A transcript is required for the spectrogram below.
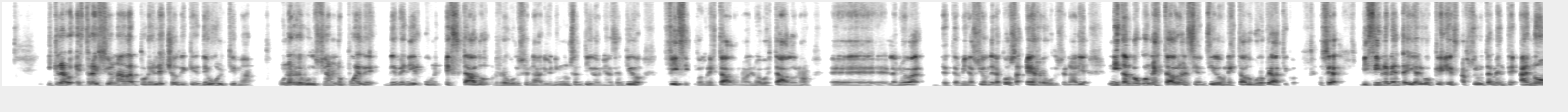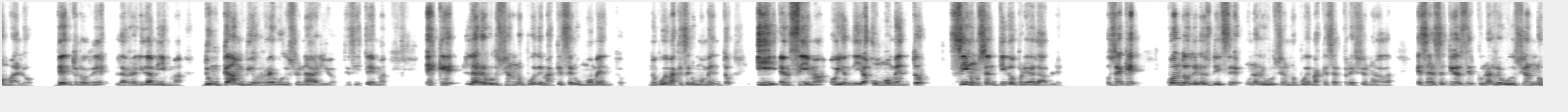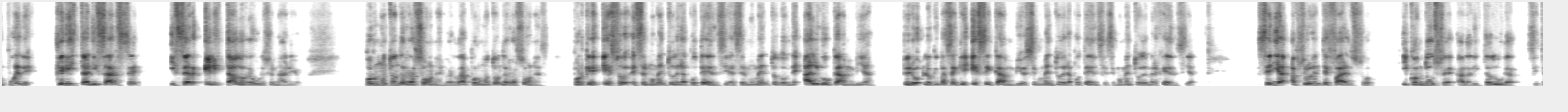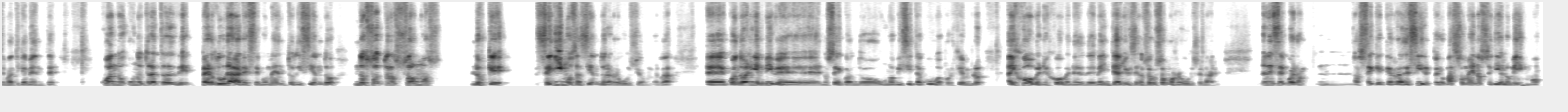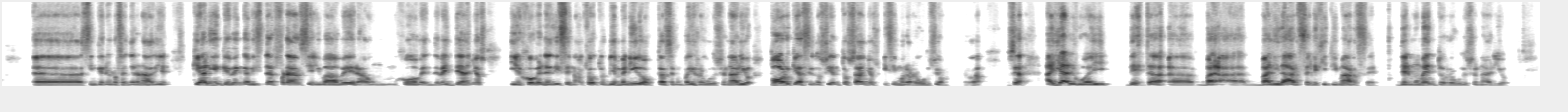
Y claro, es traicionada por el hecho de que, de última, una revolución no puede devenir un Estado revolucionario, en ningún sentido, ni en el sentido físico de un Estado, ¿no? el nuevo Estado, ¿no? Eh, la nueva determinación de la cosa es revolucionaria, ni tampoco un Estado en el sentido de un Estado burocrático. O sea, visiblemente hay algo que es absolutamente anómalo dentro de la realidad misma de un cambio revolucionario de sistema, es que la revolución no puede más que ser un momento, no puede más que ser un momento y encima, hoy en día, un momento sin un sentido prealable. O sea que cuando Deleuze dice una revolución no puede más que ser traicionada, es en el sentido de decir que una revolución no puede cristalizarse y ser el Estado revolucionario. Por un montón de razones, ¿verdad? Por un montón de razones porque eso es el momento de la potencia, es el momento donde algo cambia, pero lo que pasa es que ese cambio, ese momento de la potencia, ese momento de emergencia, sería absolutamente falso y conduce a la dictadura sistemáticamente cuando uno trata de perdurar ese momento diciendo nosotros somos los que seguimos haciendo la revolución, ¿verdad? Eh, cuando alguien vive, no sé, cuando uno visita Cuba, por ejemplo, hay jóvenes, jóvenes de 20 años que dicen, nosotros somos revolucionarios. No dice, bueno, mm, no sé qué querrá decir, pero más o menos sería lo mismo, eh, sin querer ofender a nadie, que alguien que venga a visitar Francia y va a ver a un joven de 20 años y el joven le dice, nosotros, bienvenido, estás en un país revolucionario porque hace 200 años hicimos la revolución, ¿verdad? O sea, hay algo ahí de esta ah, ah, validarse, legitimarse del momento revolucionario,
